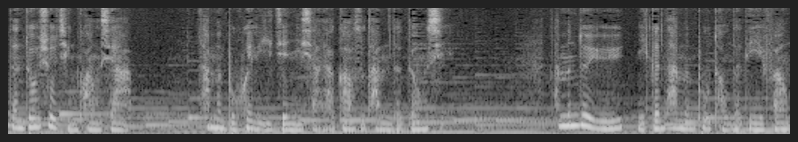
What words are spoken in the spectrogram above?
但多数情况下，他们不会理解你想要告诉他们的东西。他们对于你跟他们不同的地方。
